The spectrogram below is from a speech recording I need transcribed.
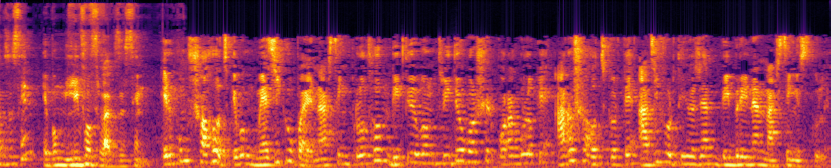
সিপ্রোফ্লাক্সিসিন এবং লিভোফ্লাক্সিসিন এরকম সহজ এবং ম্যাজিক উপায়ে নার্সিং প্রথম, দ্বিতীয় এবং তৃতীয় বর্ষের পড়াগুলোকে আরও সহজ করতে আজই ভর্তি হয়ে যান বিব্রেইনার নার্সিং স্কুলে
